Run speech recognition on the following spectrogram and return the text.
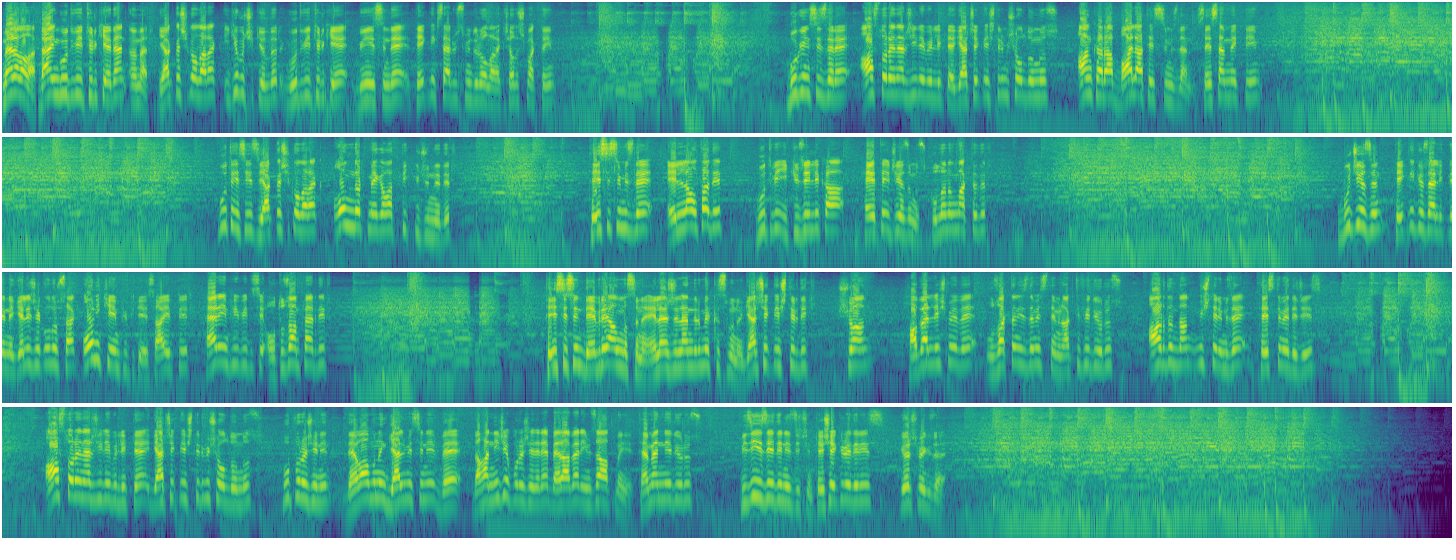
Merhabalar, ben Goodview Türkiye'den Ömer. Yaklaşık olarak 2,5 yıldır Goodview Türkiye bünyesinde teknik servis müdürü olarak çalışmaktayım. Bugün sizlere Astor Enerji ile birlikte gerçekleştirmiş olduğumuz Ankara Bala tesisimizden seslenmekteyim. Bu tesis yaklaşık olarak 14 megawatt pik gücündedir. Tesisimizde 56 adet Goodway 250K HT cihazımız kullanılmaktadır. Bu cihazın teknik özelliklerine gelecek olursak 12 MPPT'ye sahiptir. Her MPPT'si 30 amperdir. Tesisin devreye almasını, enerjilendirme kısmını gerçekleştirdik. Şu an haberleşme ve uzaktan izleme sistemini aktif ediyoruz. Ardından müşterimize teslim edeceğiz. Astor Enerji ile birlikte gerçekleştirmiş olduğumuz bu projenin devamının gelmesini ve daha nice projelere beraber imza atmayı temenni ediyoruz. Bizi izlediğiniz için teşekkür ederiz. Görüşmek üzere.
